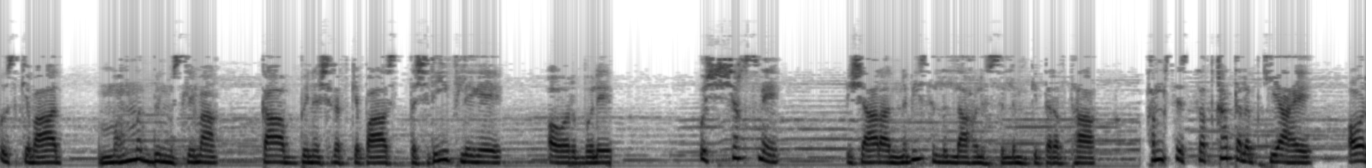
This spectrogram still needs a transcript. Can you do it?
اس کے بعد محمد بن مسلمہ کاب بن اشرف کے پاس تشریف لے گئے اور بولے، اس شخص نے اشارہ نبی صلی اللہ علیہ وسلم کی طرف تھا۔ ہم سے صدقہ طلب کیا ہے اور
